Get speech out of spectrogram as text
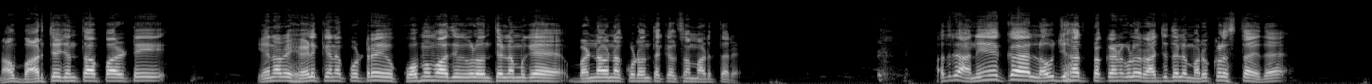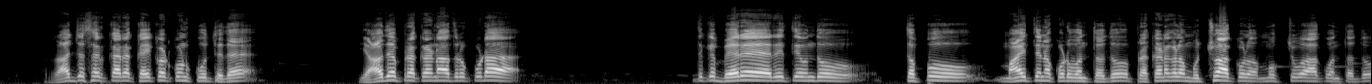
ನಾವು ಭಾರತೀಯ ಜನತಾ ಪಾರ್ಟಿ ಏನಾದ್ರು ಹೇಳಿಕೆನ ಕೊಟ್ಟರೆ ಕೋಮವಾದಿಗಳು ಅಂತೇಳಿ ನಮಗೆ ಬಣ್ಣವನ್ನು ಕೊಡುವಂಥ ಕೆಲಸ ಮಾಡ್ತಾರೆ. ಆದರೆ ಅನೇಕ ಲವ್ ಜಿಹಾದ್ ಪ್ರಕರಣಗಳು ರಾಜ್ಯದಲ್ಲಿ ಮರುಕಳಿಸ್ತಾ ಇದೆ. ರಾಜ್ಯ ಸರ್ಕಾರ ಕೈ ಕಟ್ಕೊಂಡು ಕೂತಿದೆ. ಯಾವುದೇ ಪ್ರಕರಣ ಆದರೂ ಕೂಡ ಇದಕ್ಕೆ ಬೇರೆ ರೀತಿಯ ಒಂದು ತಪ್ಪು ಮಾಹಿತಿನ ಕೊಡುವಂಥದ್ದು, ಪ್ರಕರಣಗಳ ಮುಚ್ಚು ಹಾಕೊಳ್ಳೋ ಮುಚ್ಚು ಹಾಕುವಂಥದ್ದು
